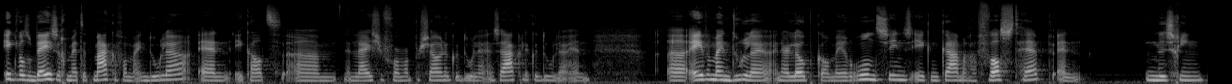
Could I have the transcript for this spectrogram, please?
ik was bezig met het maken van mijn doelen. En ik had um, een lijstje voor mijn persoonlijke doelen en zakelijke doelen. En uh, een van mijn doelen, en daar loop ik al mee rond sinds ik een camera vast heb. En misschien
